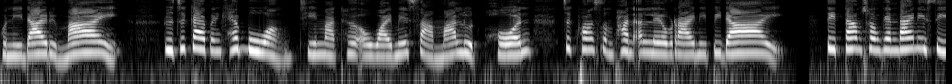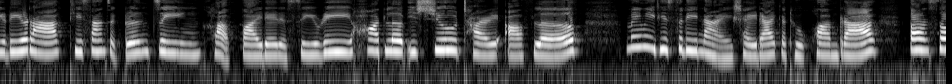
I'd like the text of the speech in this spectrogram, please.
คนนี้ได้หรือไม่ หรือจะกลายเป็นแค่บ่วง ที่มัดเธอเอาไว้ไม่สามารถหลุดพ้น จากความสัมพันธ์อันเลวร้ายนี้ไปได้ ติดตามชมกันได้ในซีรีส์รักที่สร้างจากเรื่องจริง Club Friday the Series Hot Love Issue Diary of Love ไม่มีทฤษฎีไหนใช้ได้กับทุกความรัก ตอนโซ่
